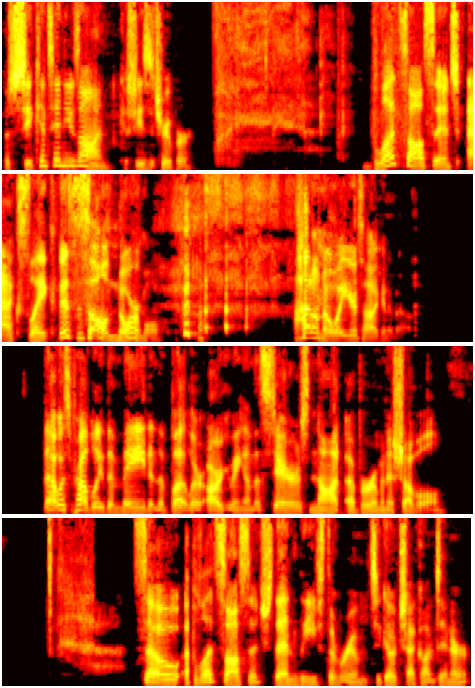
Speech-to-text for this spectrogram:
but she continues on because she's a trooper. Blood Sausage acts like this is all normal. I don't know what you're talking about. That was probably the maid and the butler arguing on the stairs, not a broom and a shovel. So, a Blood Sausage then leaves the room to go check on dinner.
